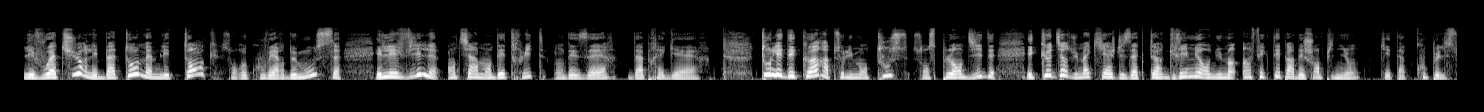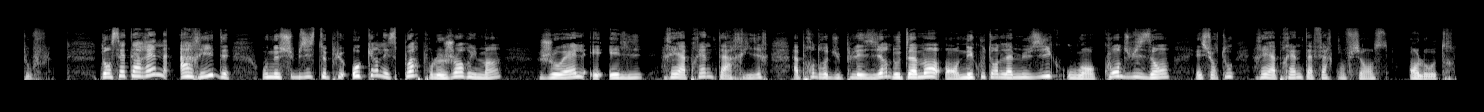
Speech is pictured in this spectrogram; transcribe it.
les voitures, les bateaux, même les tanks sont recouverts de mousse, et les villes entièrement détruites ont des airs d'après-guerre. Tous les décors, absolument tous, sont splendides, et que dire du maquillage des acteurs grimés en humains infectés par des champignons, qui est à couper le souffle. Dans cette arène aride, où ne subsiste plus aucun espoir pour le genre humain, Joël et Ellie réapprennent à rire, à prendre du plaisir, notamment en écoutant de la musique ou en conduisant, et surtout réapprennent à faire confiance en l'autre.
